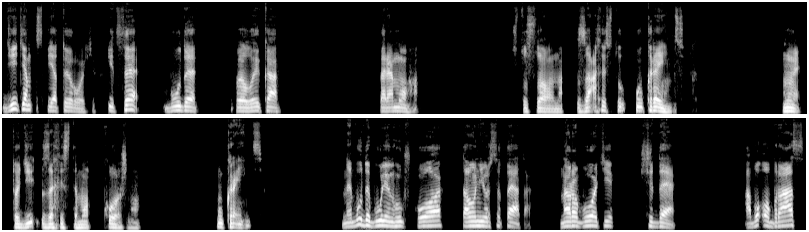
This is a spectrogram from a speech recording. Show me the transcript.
дітям з 5 років. І це буде велика перемога стосовно захисту українців. Ми тоді захистимо кожного українця. Не буде булінгу в школах та університетах, на роботі чи де, або образ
